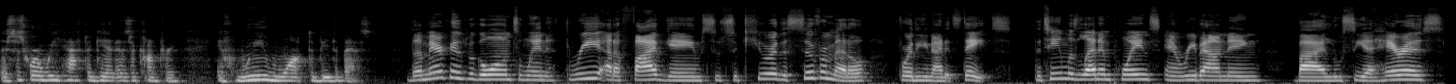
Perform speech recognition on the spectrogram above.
this is where we have to get as a country if we want to be the best. The Americans would go on to win three out of five games to secure the silver medal for the United States. The team was led in points and rebounding by Lusia Harris,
